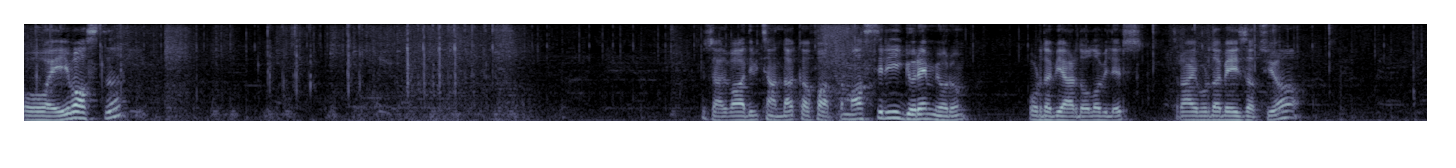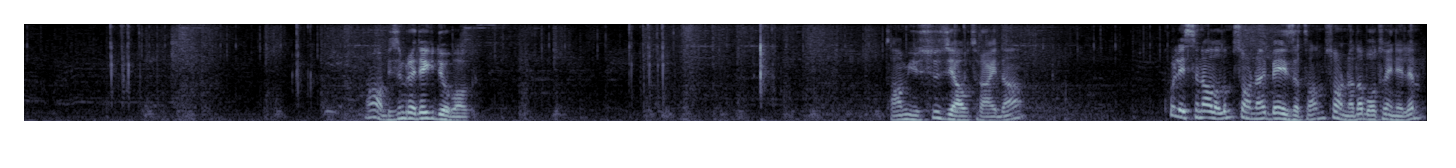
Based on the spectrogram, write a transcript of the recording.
O E'yi bastı. Güzel vadi bir tane daha kafa attı. Mastery'yi göremiyorum. Burada bir yerde olabilir. Try burada base atıyor. Aa bizim red'e gidiyor bak. Tam yüzsüz ya Try'da. Kulesini alalım sonra base atalım sonra da bota inelim.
